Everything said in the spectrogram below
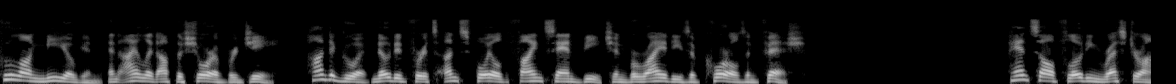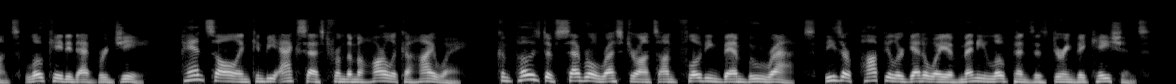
Pulang Niyogan, an islet off the shore of Brgy. Hondagua, noted for its unspoiled fine sand beach and varieties of corals and fish. Pansal Floating Restaurants, located at Brgy. Pansal and can be accessed from the Maharlika Highway. Composed of several restaurants on floating bamboo rafts, these are popular getaway of many Lopenses during vacations.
